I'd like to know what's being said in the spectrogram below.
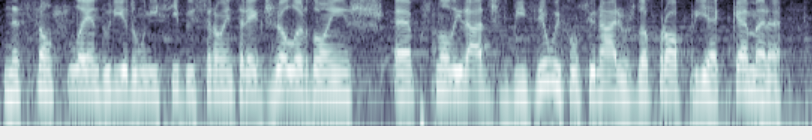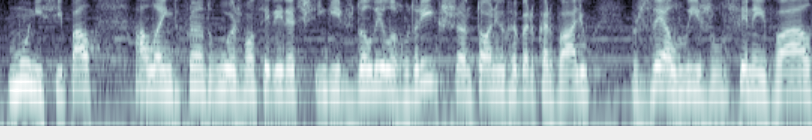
Na sessão solene do dia do município serão entregues galardões a personalidades de Viseu e funcionários da própria Câmara Municipal. Além de Fernando Ruas, vão ser distinguidos Dalila Rodrigues, António Ribeiro Carvalho, José Luís Lucena Ival,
